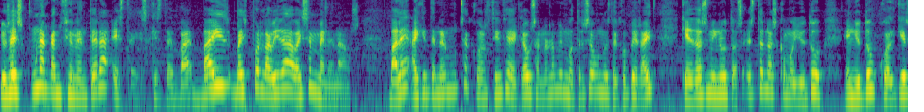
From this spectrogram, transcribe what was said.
y usáis una canción entera, estáis, que estáis, vais, vais por la vida, vais envenenados. ¿Vale? Hay que tener mucha conciencia de causa. No es lo mismo 3 segundos de copyright que 2 minutos. Esto no es como YouTube. En YouTube, cualquier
